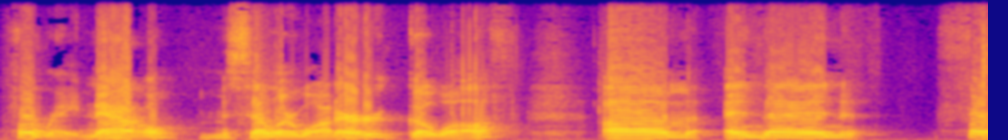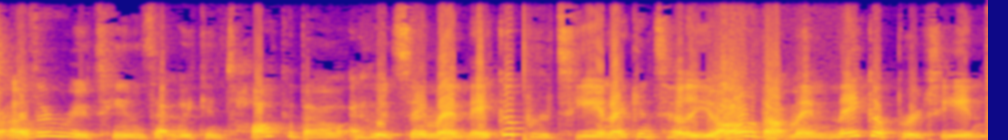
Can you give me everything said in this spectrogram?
for right now. Micellar water, go off. Um, and then for other routines that we can talk about, I would say my makeup routine. I can tell you all about my makeup routine.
